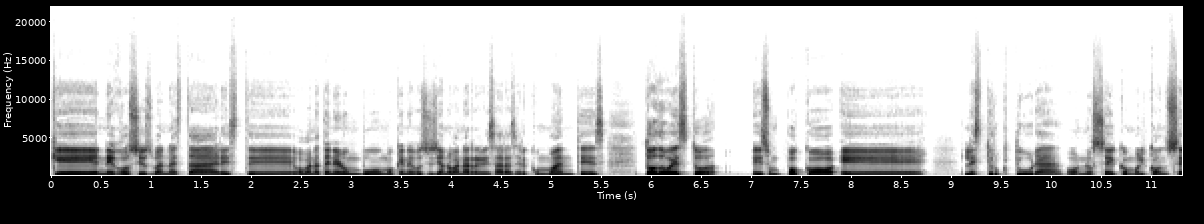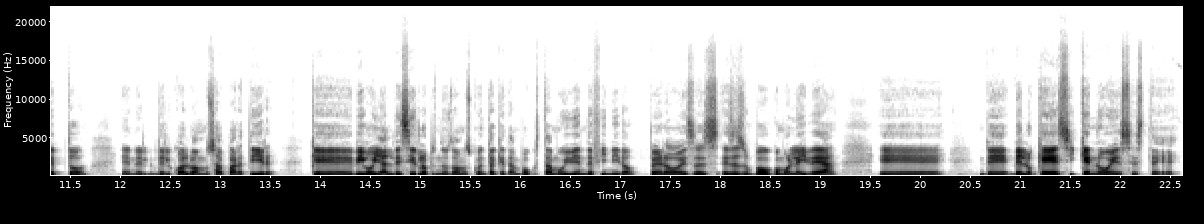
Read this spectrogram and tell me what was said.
qué negocios van a estar, este, o van a tener un boom, o qué negocios ya no van a regresar a ser como antes. Todo esto es un poco eh, la estructura, o no sé, como el concepto en el, del cual vamos a partir que digo, y al decirlo, pues nos damos cuenta que tampoco está muy bien definido, pero eso es, esa es un poco como la idea de, de, lo que es y qué no es este,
